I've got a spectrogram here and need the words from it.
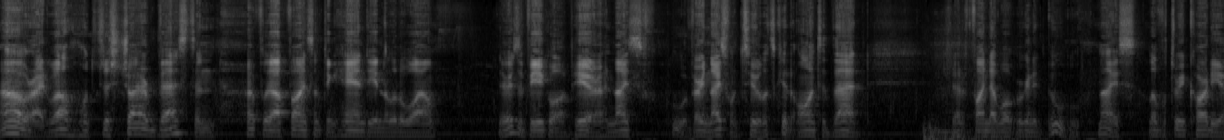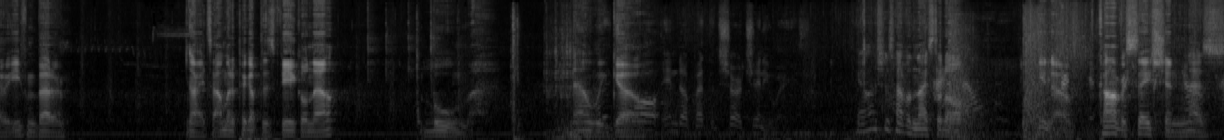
Alright, well, we'll just try our best, and hopefully I'll find something handy in a little while. There is a vehicle up here, a nice, ooh, a very nice one too. Let's get on to that. Gotta find out what we're gonna. Ooh, nice. Level three cardio, even better. All right, so I'm gonna pick up this vehicle now. Boom. Now we How did you go. end up at the church anyways? Yeah, let's just have a nice little, you know, conversation as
